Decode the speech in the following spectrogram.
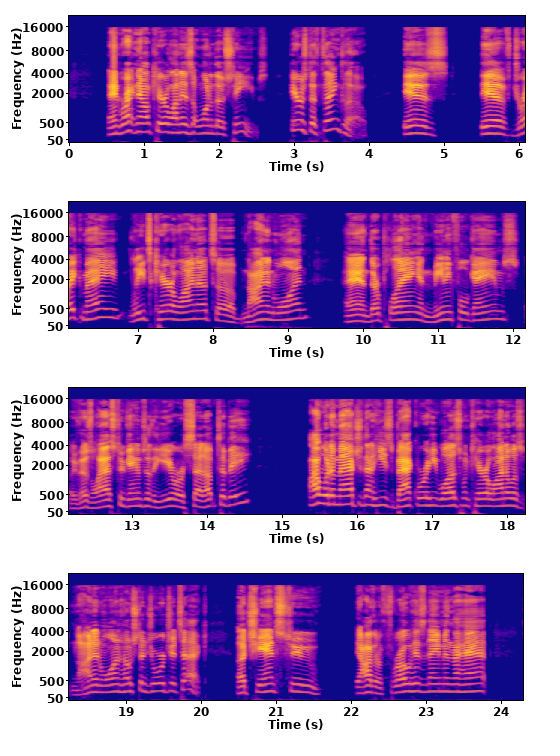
And right now, Carolina isn't one of those teams. Here's the thing, though, is if Drake Maye leads Carolina to nine and one, and they're playing in meaningful games, like those last two games of the year are set up to be, I would imagine that he's back where he was when Carolina was nine and one hosting Georgia Tech. A chance to either throw his name in the hat,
